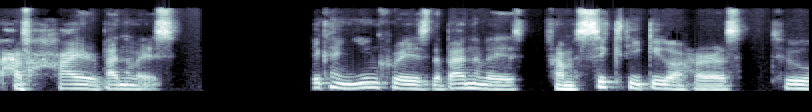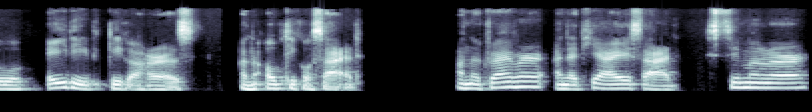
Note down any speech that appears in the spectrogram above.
have higher bandwidth. It can increase the bandwidth from 60 gigahertz to 80 gigahertz on the optical side. On the driver and the TIA side, similar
